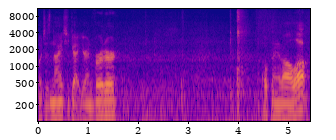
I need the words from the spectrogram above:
which is nice. You got your inverter. Opening it all up.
